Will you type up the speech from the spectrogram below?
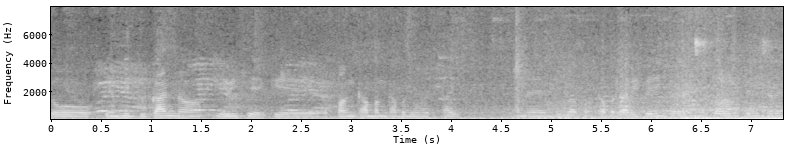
તો એમની દુકાન એવી છે કે પંખા પંખા બધું હશ થાય અને જૂના પંખા બધા રિપેરિંગ કરે મોટરો રિપેરિંગ કરે.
